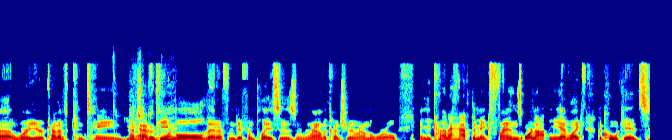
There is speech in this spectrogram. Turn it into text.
uh, where you're kind of contained. You That's have people point. that are from different places around the country and around the world, and you kind of have to make friends or not. I mean, you have like the cool kids,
